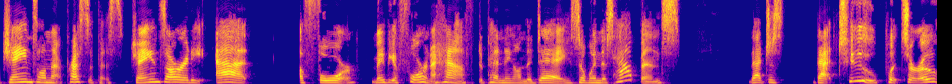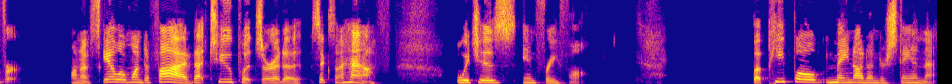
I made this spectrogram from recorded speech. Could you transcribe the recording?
jane's on that precipice. Jane's already at a four maybe a four and a half depending on the day. So when this happens that just that two puts her over. On a scale of one to five that two puts her at a six and a half which is in free fall. But people may not understand that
